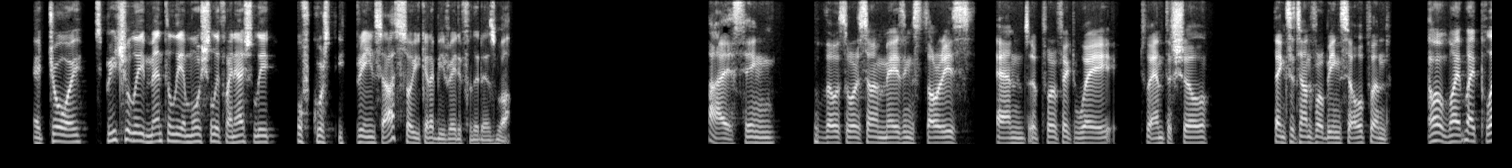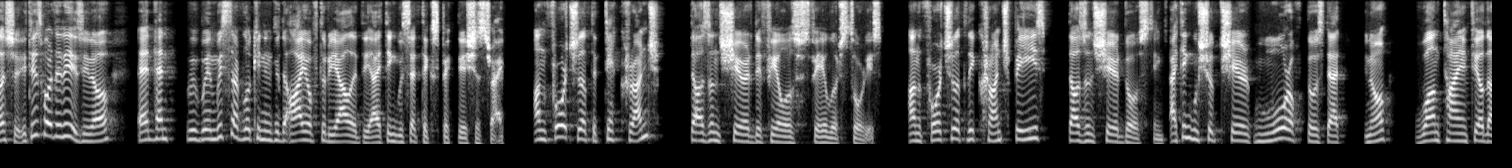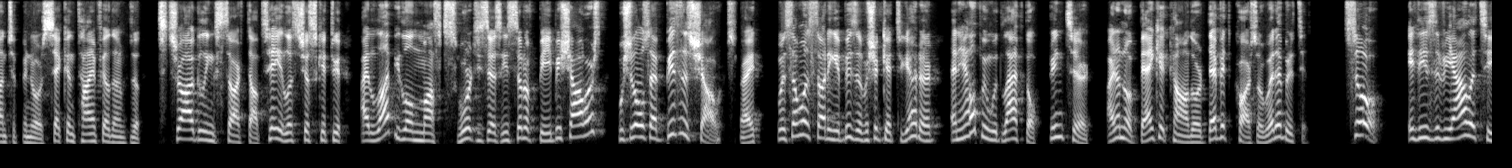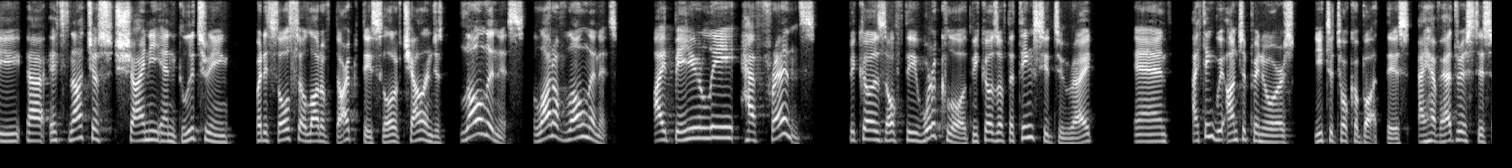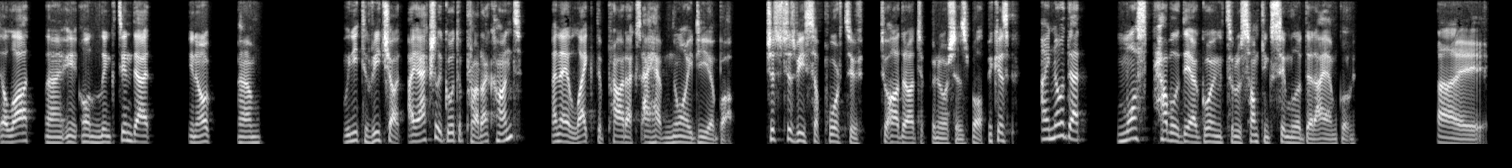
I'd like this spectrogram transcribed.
a joy spiritually, mentally, emotionally, financially. Of course, it drains us. So you got to be ready for that as well. I think those were some amazing stories and a perfect way to end the show. Thanks a ton for being so open. Oh, my, my pleasure. It is what it is, you know? And, and when we start looking into the eye of the reality, I think we set the expectations right. Unfortunately, TechCrunch doesn't share the failure, failure stories. Unfortunately, Crunchbase doesn't share those things. I think we should share more of those that, you know, one time failed entrepreneurs, second time failed entrepreneurs, struggling startups. Hey, let's just get to it. I love Elon Musk's words. He says instead of baby showers, we should also have business showers, right? When someone's starting a business, we should get together and help him with laptop, printer, I don't know, bank account or debit cards or whatever it is. So it is the reality. Uh, it's not just shiny and glittering, but it's also a lot of dark days, a lot of challenges, loneliness, a lot of loneliness. I barely have friends because of the workload, because of the things you do, right? And I think we entrepreneurs need to talk about this. I have addressed this a lot uh, on LinkedIn that, you know, um, we need to reach out. I actually go to product hunt and I like the products I have no idea about, just to be supportive to other entrepreneurs as well, because I know that most probably they are going through something similar that I am going. I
